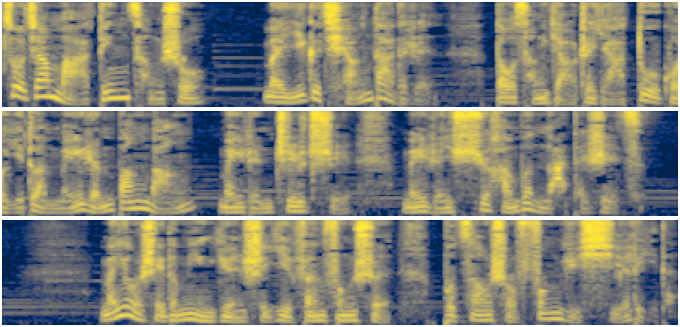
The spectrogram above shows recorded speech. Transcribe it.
作家马丁曾说：“每一个强大的人都曾咬着牙度过一段没人帮忙、没人支持、没人嘘寒问暖的日子。”没有谁的命运是一帆风顺，不遭受风雨洗礼的。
